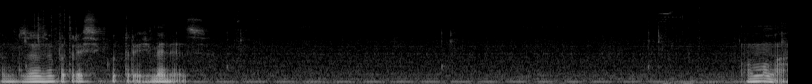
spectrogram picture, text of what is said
Duzentos para trezentos e cinquenta e três, beleza. Vamos lá.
